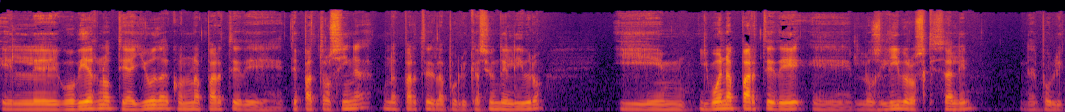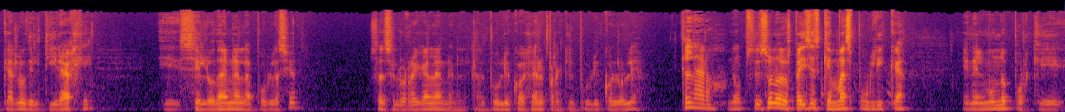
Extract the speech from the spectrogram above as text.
el eh, gobierno te ayuda con una parte de, te patrocina una parte de la publicación del libro y, buena parte de eh, los libros que salen, de publicarlo del tiraje, eh, se lo dan a la población. O sea, se lo regalan al, al público en general para que el público lo lea. Claro. ¿no? Pues es uno de los países que más publica en el mundo porque,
